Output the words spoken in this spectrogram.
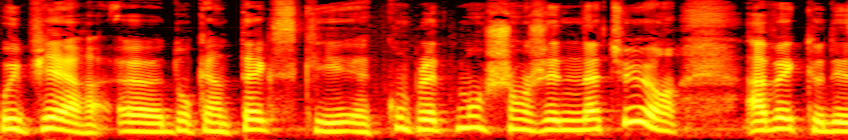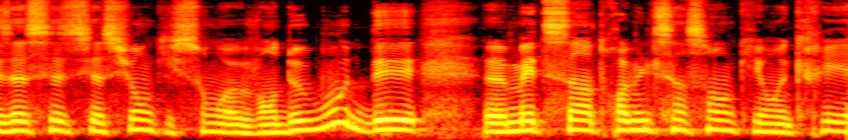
Oui, Pierre, euh, donc un texte qui est complètement changé de nature, avec des associations qui sont vent debout, des médecins 3500 qui ont écrit,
